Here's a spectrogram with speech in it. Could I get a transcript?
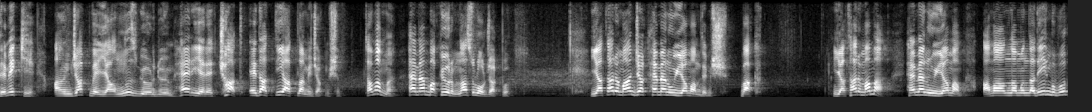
Demek ki ancak ve yalnız gördüğüm her yere çat, edat diye atlamayacakmışım. Tamam mı? Hemen bakıyorum nasıl olacak bu. Yatarım ancak hemen uyuyamam demiş. Bak. Yatarım ama hemen uyuyamam. Ama anlamında değil mi bu?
